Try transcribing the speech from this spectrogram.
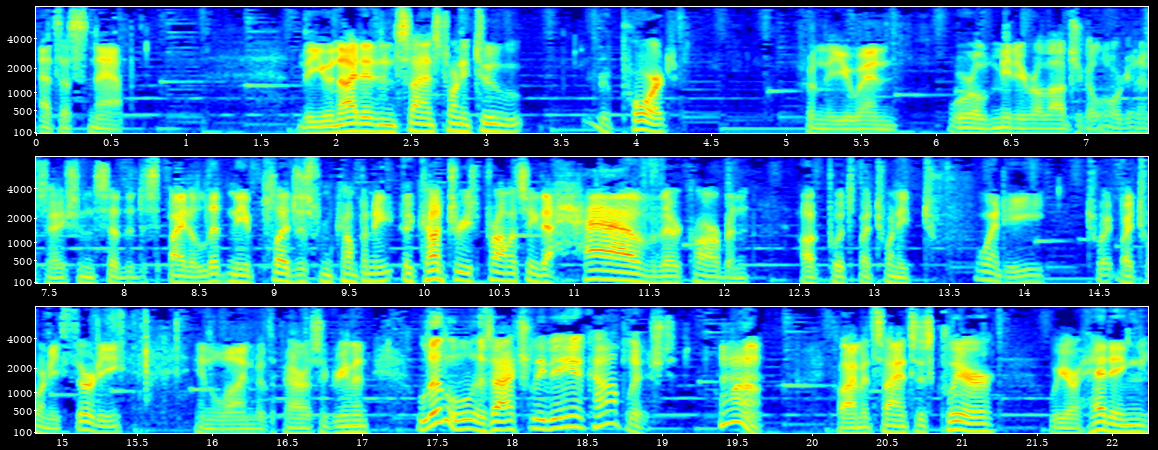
That's a snap. The United in Science 22 report from the UN World Meteorological Organization said that despite a litany of pledges from company, uh, countries promising to halve their carbon outputs by 2020, tw- by 2030, in line with the Paris Agreement, little is actually being accomplished. Huh. Climate science is clear. We are heading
